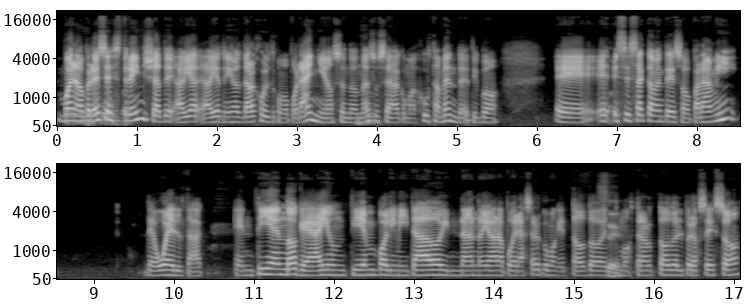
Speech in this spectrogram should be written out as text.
Bueno, pero ese punto. Strange ya te- había, había tenido el Darkhold como por años, ¿entendés? Ujú. O sea, como justamente, tipo. eh, e- es exactamente eso. Para mí, de vuelta, entiendo que hay un tiempo limitado y no, no iban a poder hacer como que todo, Sí. mostrar todo el proceso.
